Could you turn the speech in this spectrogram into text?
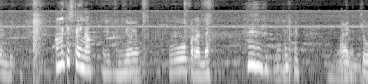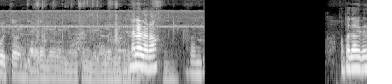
വണ്ടി അമ്മയ്ക്ക് ഇഷ്ടൈനാ സൂപ്പർ അല്ലേ അടിച്ചു പൊളിച്ച വണ്ടി. നല്ല കളറാ വണ്ടി. അപ്പോൾ അതാ ഇവർ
